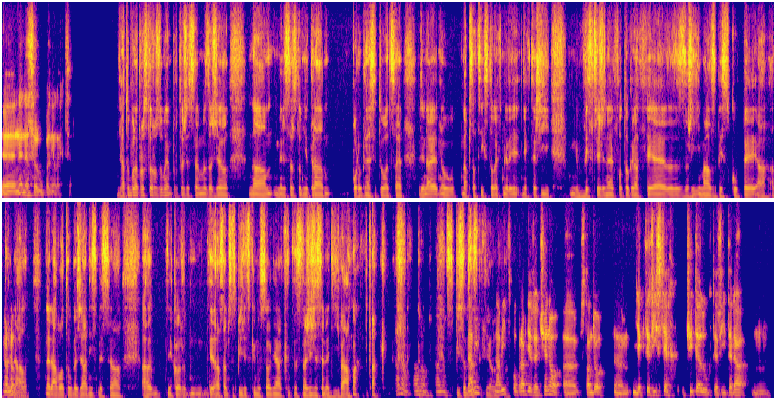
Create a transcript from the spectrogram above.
eh, nenesl úplně lehce. Já to naprosto rozumím, protože jsem zažil na ministerstvu vnitra podobné situace, kdy najednou na psacích stolech měli někteří vystřižené fotografie z Říma, z biskupy a, a tak dále. Nedávalo to vůbec žádný smysl a, a jako, já jsem se spíš vždycky musel nějak snažit, že se nedívám. tak. Ano, ano, ano. Spíš jsem navíc, se navíc no. popravdě řečeno, uh, Stando, um, někteří z těch učitelů, kteří teda um,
